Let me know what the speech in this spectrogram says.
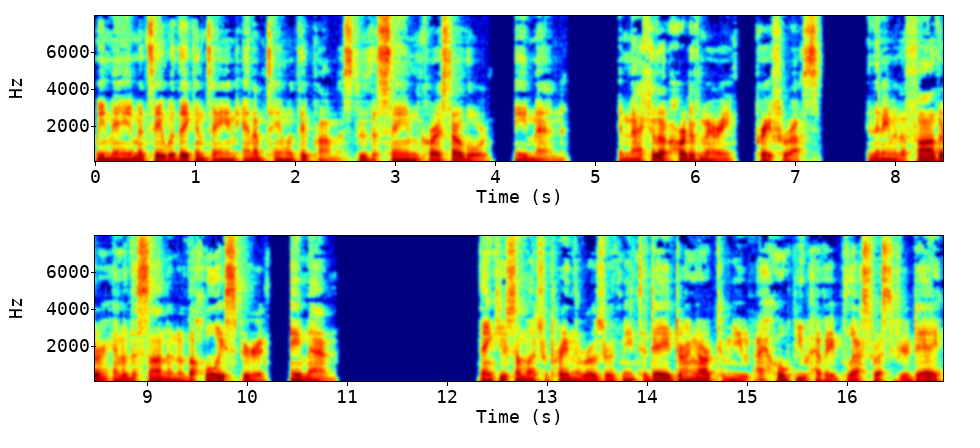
we may imitate what they contain and obtain what they promise, through the same Christ our Lord. Amen. Immaculate Heart of Mary, pray for us. In the name of the Father, and of the Son, and of the Holy Spirit. Amen. Thank you so much for praying the rosary with me today during our commute. I hope you have a blessed rest of your day,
